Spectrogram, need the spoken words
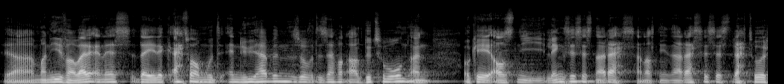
ja, manier van werken is, dat je het echt wel moet in je hebben, zo te zeggen van, ah, ik doe het gewoon. En oké, als het niet links is, is het naar rechts. En als het niet naar rechts is, is het rechtdoor.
